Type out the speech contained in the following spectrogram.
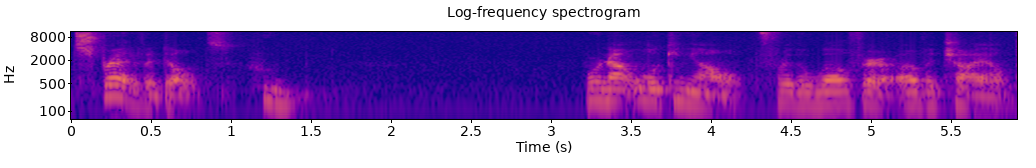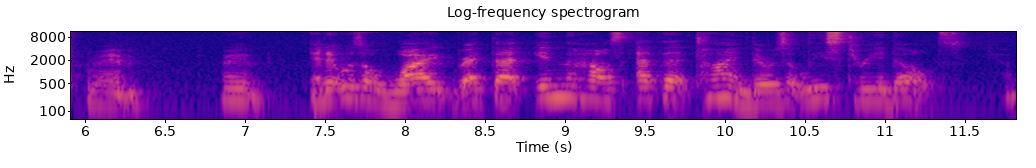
spread of adults who were not looking out for the welfare of a child Right. Right. and it was a wide at that in the house at that time there was at least three adults Yep.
